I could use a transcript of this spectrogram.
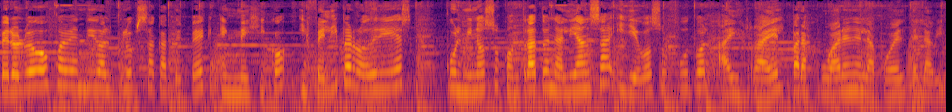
pero luego fue vendido al club Zacatepec en México y Felipe Rodríguez culminó su contrato en Alianza y llevó su fútbol a Israel para jugar en el Apoel Tel Aviv.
